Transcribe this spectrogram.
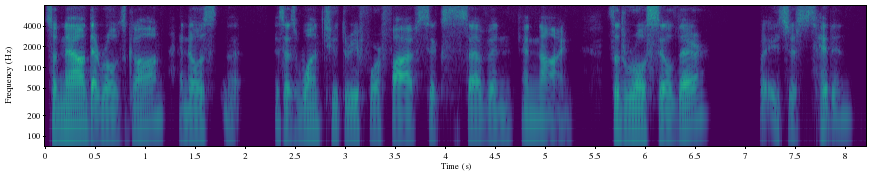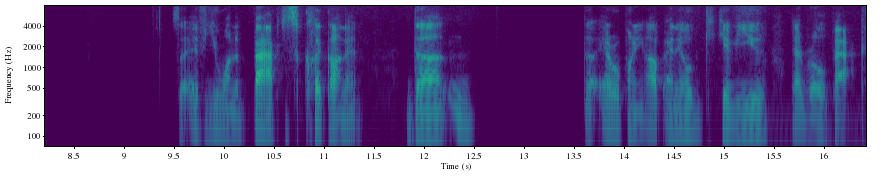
So now that row is gone and those uh, it says 1, 2, 3, 4, 5, 6, 7, and 9. So the row is still there, but it's just hidden. So if you want it back, just click on it the the arrow pointing up and it'll give you that row back.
